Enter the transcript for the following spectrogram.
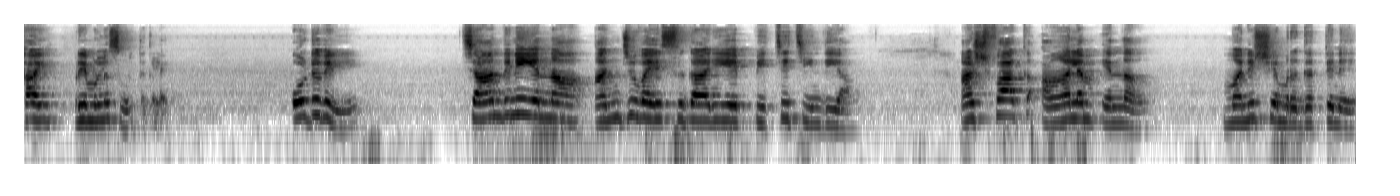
ഹായ് പ്രിയമുള്ള സുഹൃത്തുക്കളെ. ഒടുവിൽ ചാന്ദിനി എന്ന അഞ്ചു വയസ്സുകാരിയെ പിച്ചി ചീന്തിയ അഷ്ഫാഖ് ആലം എന്ന മനുഷ്യ മനുഷ്യമൃഗത്തിന്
